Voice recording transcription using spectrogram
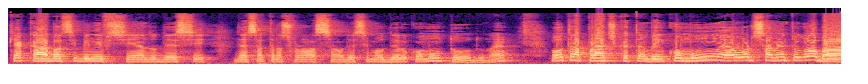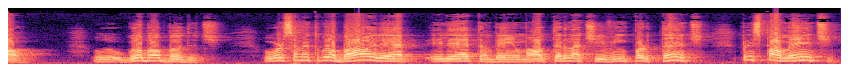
que acaba se beneficiando desse, dessa transformação, desse modelo como um todo. Né? Outra prática também comum é o orçamento global, o Global Budget. O orçamento global ele é, ele é também uma alternativa importante, principalmente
